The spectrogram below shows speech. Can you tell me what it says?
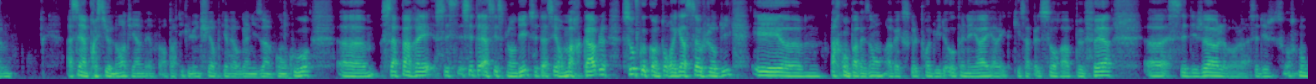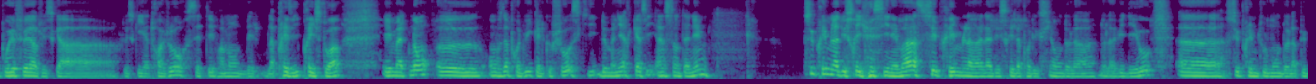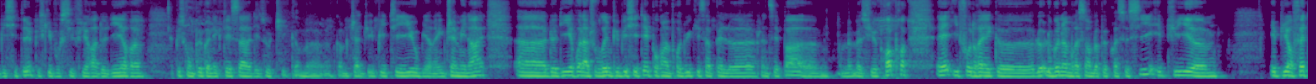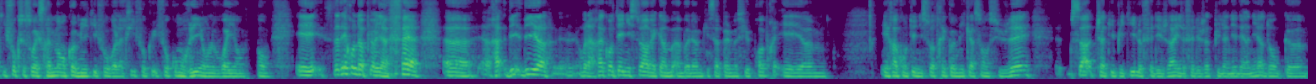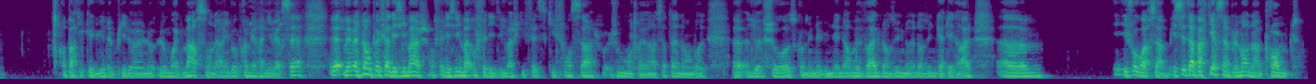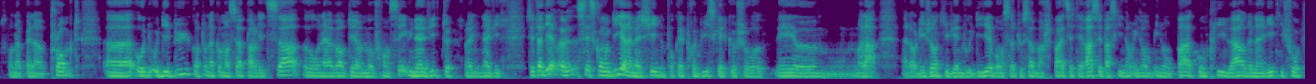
assez impressionnante. Il en particulier une firme qui avait organisé un concours. Euh, ça paraît, c'était assez splendide, c'était assez remarquable, sauf que quand on regarde ça aujourd'hui, et euh, par comparaison avec ce que le produit de OpenAI, qui s'appelle Sora, peut faire, euh, c'est déjà, voilà, c'est ce qu'on pouvait faire jusqu'à jusqu'il y a trois jours, c'était vraiment de la préhistoire. Et maintenant, on vous a produit quelque chose qui, de manière quasi instantanée, supprime l'industrie du cinéma, supprime l'industrie de la production de la, de la vidéo, euh, supprime tout le monde de la publicité, puisqu'il vous suffira de dire, euh, puisqu'on peut connecter ça à des outils comme, euh, comme ChatGPT ou bien avec Gemini, de dire, voilà, je voudrais une publicité pour un produit qui s'appelle, je ne sais pas, Monsieur Propre, et il faudrait que le, le bonhomme ressemble à peu près ceci, et puis et puis en fait, il faut que ce soit extrêmement comique, il faut voilà, il faut il faut qu'on rie en le voyant. Et c'est-à-dire qu'on n'a plus rien faire. Euh, dire, voilà, raconter une histoire avec un, bonhomme qui s'appelle Monsieur Propre et euh, et raconter une histoire très comique à son sujet. Ça, ChatGPT le fait déjà, il le fait déjà depuis l'année dernière, donc euh, en particulier depuis le, mois de mars, on arrive au premier anniversaire. Euh, mais maintenant, on peut faire des images. On fait des images, on fait des images qui, font ça. Je, vous montrerai un certain nombre euh, de choses, comme une, énorme vague dans une, dans une cathédrale. Euh, il faut voir ça. Et c'est à partir simplement d'un prompt, ce qu'on appelle un prompt. Euh, au, début, quand on a commencé à parler de ça, euh, on a inventé un mot français, une invite. une invite. C'est-à-dire, euh, c'est ce qu'on dit à la machine pour qu'elle produise quelque chose. Et voilà. Alors les gens qui viennent vous dire, bon, tout ça marche pas, etc., c'est parce qu'ils n'ont pas compris l'art de l'invite. Il faut,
